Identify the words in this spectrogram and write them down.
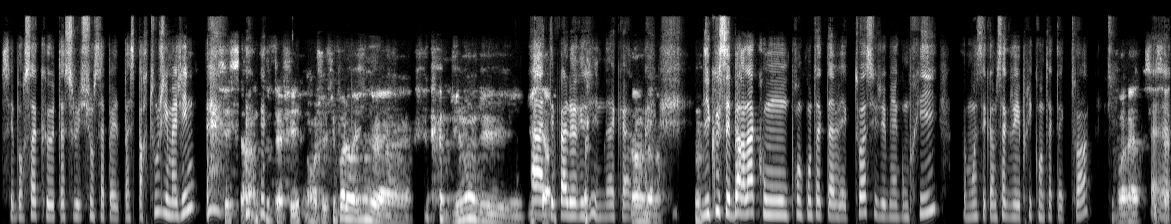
C'est pour ça que ta solution s'appelle Passepartout, j'imagine. C'est ça, tout à fait. Je ne suis pas à l'origine euh, du nom du, du Ah, t'es service. pas à l'origine, d'accord. Non, non, non. Du coup, c'est par là qu'on prend contact avec toi, si j'ai bien compris. Enfin, moi, c'est comme ça que j'ai pris contact avec toi. Voilà, c'est Euh, ça.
